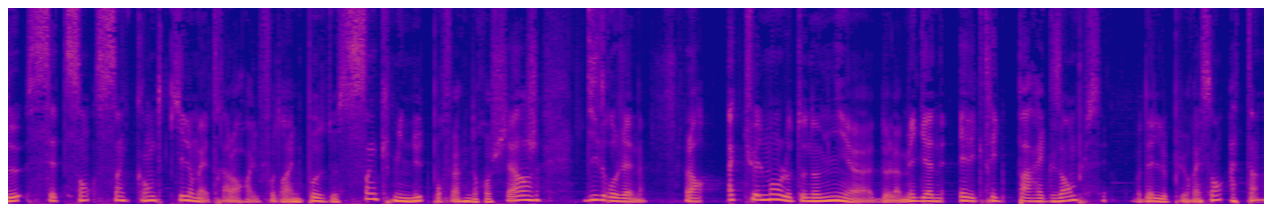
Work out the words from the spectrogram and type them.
de 750 km. Alors il faudra une pause de 5 minutes pour faire une recharge d'hydrogène. Alors actuellement l'autonomie euh, de la Mégane électrique par exemple, c'est le modèle le plus récent, atteint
